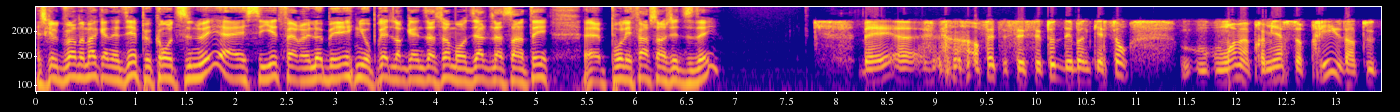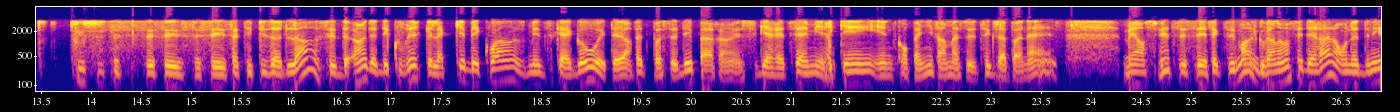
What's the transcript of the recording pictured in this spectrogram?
Est-ce que le gouvernement canadien peut continuer à essayer de faire un lobbying auprès de l'Organisation mondiale de la santé euh, pour les faire changer d'idée? Ben, euh, en fait, c'est toutes des bonnes questions. Moi, ma première surprise dans tout, tout cet épisode-là, c'est de, un de découvrir que la québécoise Medicago était en fait possédée par un cigarettier américain et une compagnie pharmaceutique japonaise. Mais ensuite, c'est effectivement le gouvernement fédéral, on a donné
